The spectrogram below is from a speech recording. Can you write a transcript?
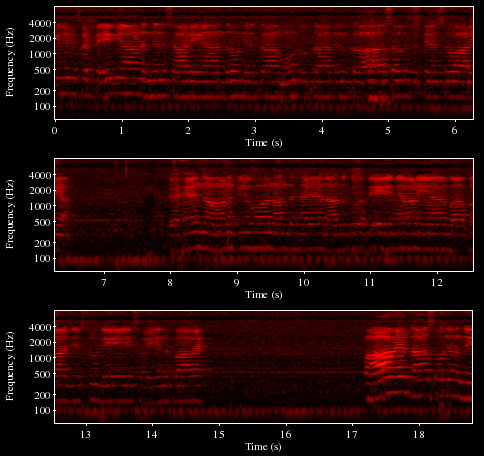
ਕਿਨ ਕਟੇ ਗਿਆਨ ਅੰਜਨ ਸਾਰੇ ਅੰਦਰੋਂ ਨਿਰਕਾ ਮੂੰਹ ਟੁੱਟਾ ਦਿਨ ਕਾ, ਸਭ ਸਤਿ ਸਵਾਰਿਆ। ਕਹੈ ਨਾਨਕ, ਇਹੋ ਆਨੰਦ ਹੈ, ਆਨੰਦ ਗੁਰ ਤੇ ਜਾਣਿਆ, ਬਾਬਾ ਜਿਸ ਦੇ ਸੋਈ ਜਨ ਪਾਵੇ। ਪਾਵੇ ਤਾਂ ਸੋਜਨ ਦੇ,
